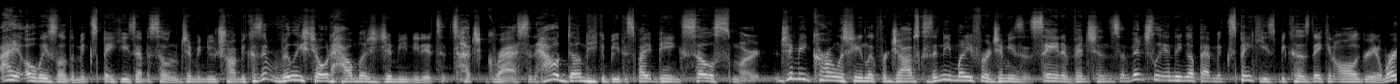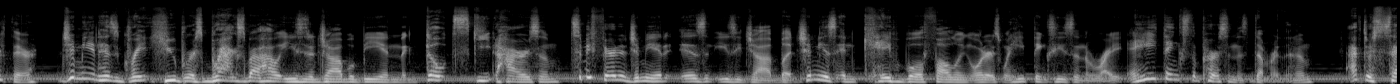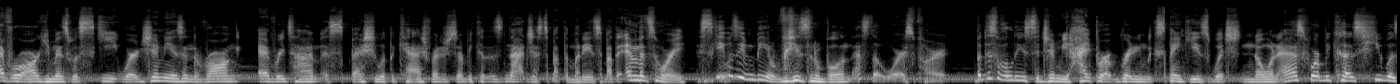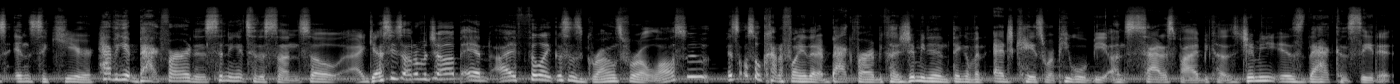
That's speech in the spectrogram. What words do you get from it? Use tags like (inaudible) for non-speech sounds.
I always loved the McSpanky's episode of Jimmy Neutron because it really showed how much Jimmy needed to touch grass and how dumb he could be despite being so smart. Jimmy, Carl, and Sheen look for jobs because they need money for Jimmy's insane inventions, eventually ending up at McSpanky's because they can all agree to work there. Jimmy in his great hubris brags about how easy the job will be and the goat Skeet hires him. To be fair to Jimmy, it is an easy job, but Jimmy is incapable of following orders when he thinks he's in the right, and he thinks the person is dumber than him. After several arguments with Skeet where Jimmy is in the wrong every time, especially with the cash register because it's not just about the money, it's about the inventory, Skeet was even being (laughs) reasonable, and that's the worst part. But this all leads to Jimmy hyper upgrading McSpanky's, which no one asked for because he was insecure, having it backfired and sending it to the sun. So I guess he's out of a job, and I feel like this is grounds for a lawsuit. It's also kind of funny that it backfired because Jimmy didn't think of an edge case where people would be unsatisfied because Jimmy is that conceited.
